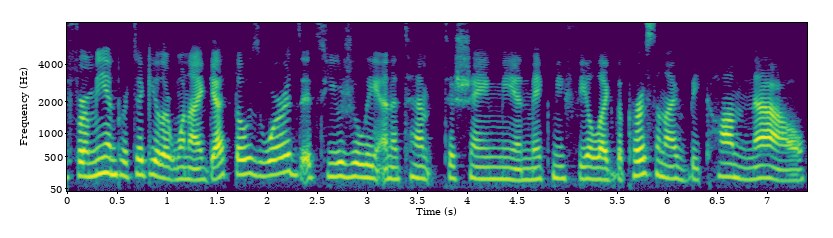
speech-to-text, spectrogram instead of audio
for me in particular, when I get those words, it's usually an attempt to shame me and make me feel like the person I've become now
